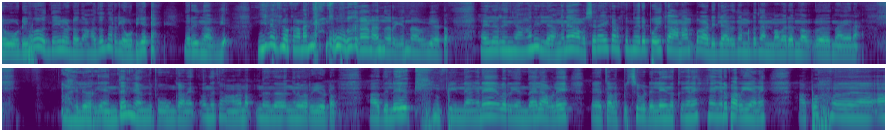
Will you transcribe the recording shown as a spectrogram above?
ഒടിവോ എന്തെങ്കിലും ഉണ്ടോ അതൊന്നും അറിയില്ല. ഒടിയട്ടെ എന്ന് പറയുന്ന നവ്യ. നീ വരുന്നോ? കാണാൻ ഞാൻ പൂവ് കാണാമെന്ന് പറയും നവ്യ കേട്ടോ. അതിലറിയും ഞാനില്ല. അങ്ങനെ അവസരമായി കിടക്കുന്നവരെ പോയി കാണാൻ പാടില്ല അറിയും നമ്മുടെ നന്മമരം നയന. അതിലും അറിയാം. എന്തായാലും ഞാൻ ഒന്ന് പോവും കാണാൻ. ഒന്ന് കാണണം ഇങ്ങനെ പറയും കേട്ടോ. അതിൽ പിന്നെ അങ്ങനെ പറയും എന്തായാലും അവളെ തിളപ്പിച്ച് വിടല്ലേ എന്നൊക്കെ ഇങ്ങനെ ഇങ്ങനെ പറയുകയാണ് അപ്പോൾ ആ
